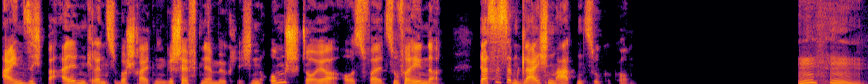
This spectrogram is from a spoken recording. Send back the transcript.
Einsicht bei allen grenzüberschreitenden Geschäften ermöglichen, um Steuerausfall zu verhindern. Das ist im gleichen Atemzug gekommen. Mhm.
